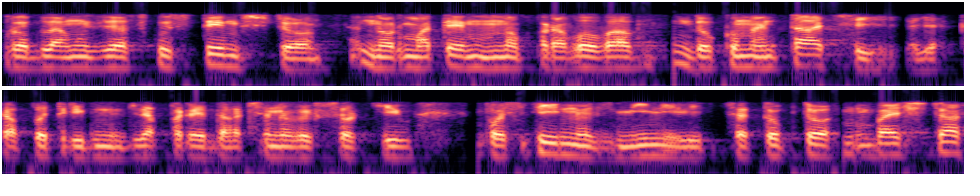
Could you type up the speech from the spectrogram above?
проблем у зв'язку з тим, що нормативно-правова документація, яка потрібна для передачі нових сортів, постійно змінюється. Тобто, весь час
